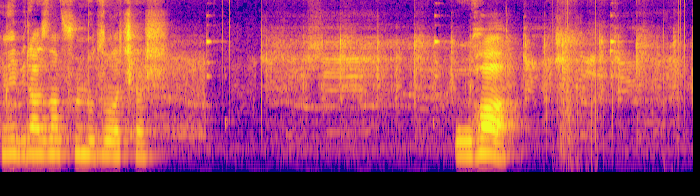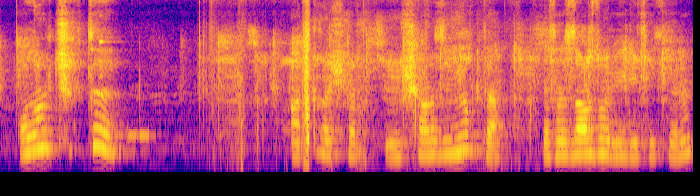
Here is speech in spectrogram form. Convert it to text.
Şimdi birazdan full modunu açar. Oha. Adam çıktı. Arkadaşlar e, şarjım yok da zaten zar zor video çekiyorum.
